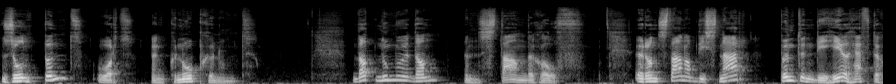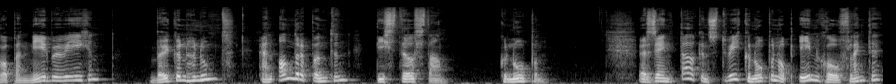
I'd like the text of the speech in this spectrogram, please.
Zo'n punt wordt een knoop genoemd. Dat noemen we dan een staande golf. Er ontstaan op die snaar punten die heel heftig op en neer bewegen, buiken genoemd, en andere punten die stilstaan, knopen. Er zijn telkens twee knopen op één golflengte,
